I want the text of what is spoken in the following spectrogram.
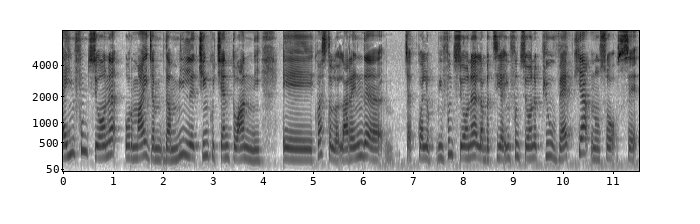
è in funzione ormai da 1500 anni e questo la rende, cioè quello in funzione, l'abbazia in funzione più vecchia, non so se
